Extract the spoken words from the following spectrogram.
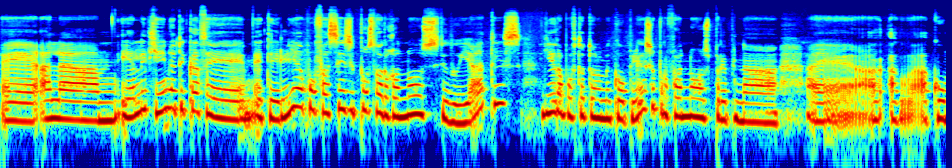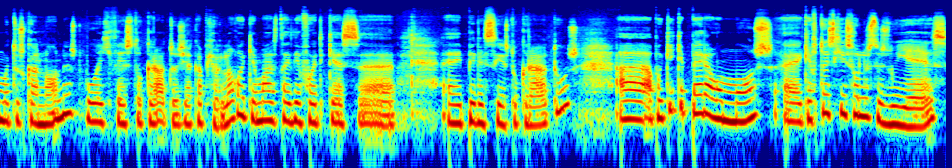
Ε, αλλά μ, η αλήθεια είναι ότι κάθε εταιρεία αποφασίζει πώς θα οργανώσει τη δουλειά της γύρω από αυτό το νομικό πλαίσιο. Προφανώς πρέπει να ε, α- α- ακούμε τους κανόνες που έχει θέσει το κράτος για κάποιο λόγο και μάλιστα οι διαφορετικές ε, ε, υπηρεσίες του κράτους. Α, από εκεί και πέρα όμως, ε, και αυτό ισχύει σε όλες τις δουλειές,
